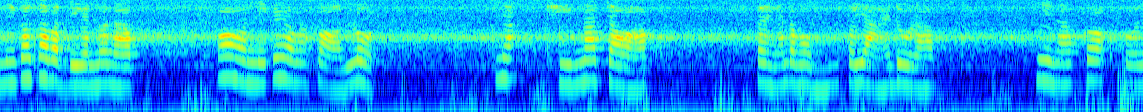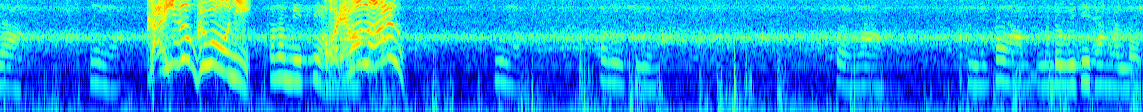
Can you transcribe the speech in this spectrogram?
วันนี้ก็สวัสดีกันด้วยนะครับ ก็วันนี้ก็จะมาสอนโหลดเนี่ยทีมหน้าจอครับเป็นอย่างนั้นแต่ผมตัวอย่างให้ดูนะครับ นี่นะครับก็ตัวอย่างนี่ครับก็จะมีเสียงนี่ครับก็มีทีมสวยงามทีนี้ก็ทำมาดูวิธีทำกันเลย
